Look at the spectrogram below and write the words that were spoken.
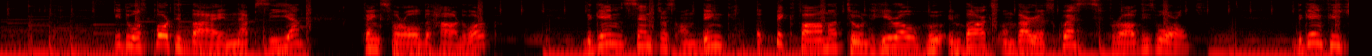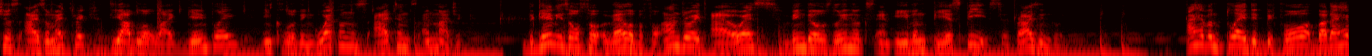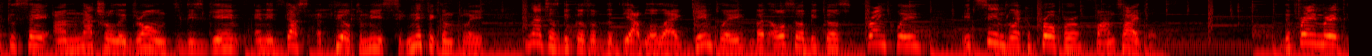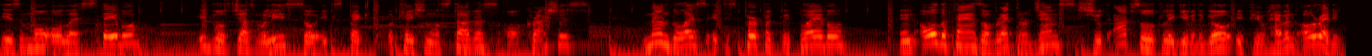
It was ported by Napsio, thanks for all the hard work. The game centers on Dink, a pig farmer turned hero who embarks on various quests throughout his world. The game features isometric, Diablo-like gameplay, including weapons, items and magic. The game is also available for Android, iOS, Windows, Linux and even PSP, surprisingly. I haven't played it before, but I have to say I'm naturally drawn to this game and it does appeal to me significantly, not just because of the Diablo-like gameplay, but also because, frankly, it seems like a proper, fun title. The frame rate is more or less stable, it was just released so expect occasional stutters or crashes, Nonetheless, it is perfectly playable, and all the fans of retro gems should absolutely give it a go if you haven't already.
